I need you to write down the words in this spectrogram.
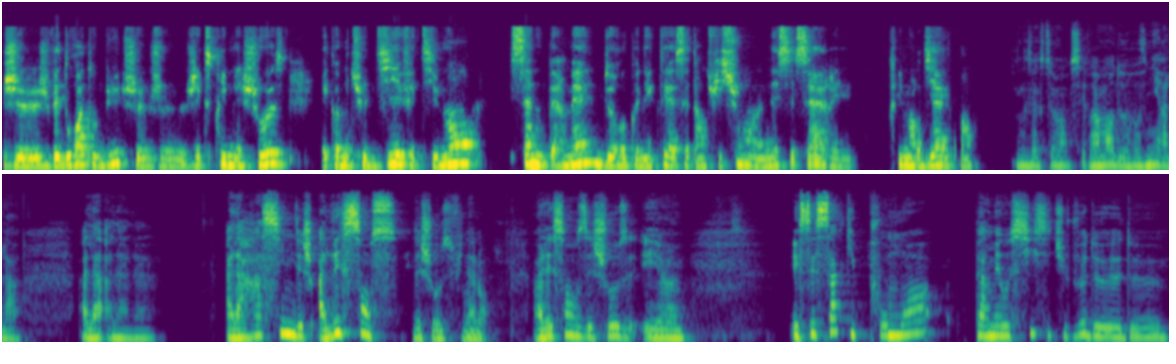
je, vais droit au but, j'exprime je, les choses et comme tu le dis, effectivement, ça nous permet de reconnecter à cette intuition nécessaire et primordiale, quoi. Exactement, c'est vraiment de revenir à la, à la, à la, à la racine des choses, à l'essence des choses finalement, à l'essence des choses. Et euh, et c'est ça qui, pour moi, permet aussi, si tu veux, de, de,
